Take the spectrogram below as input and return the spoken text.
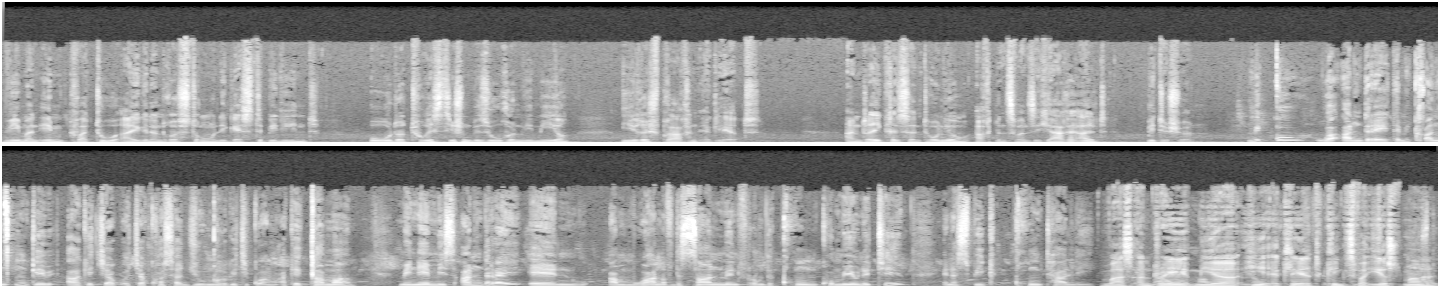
wie man im Quatu-eigenen Restaurant die Gäste bedient oder touristischen Besuchern wie mir ihre Sprachen erklärt. André Crisantonio, 28 Jahre alt, bitteschön. Miku wa andre kan nke ake cha cha kwasa ju ngobe ke kwang ake kama my name is andre and i'm one of the sandmen from the Kong community and i speak Kong Tali Was André mir hier erklärt, klingt zwar erstmal,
